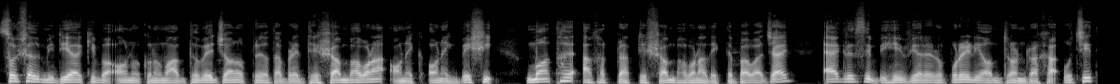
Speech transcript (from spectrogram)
সোশ্যাল মিডিয়া কিংবা অন্য কোনো মাধ্যমে জনপ্রিয়তা বৃদ্ধির সম্ভাবনা অনেক অনেক বেশি। মাথায় আঘাতপ্রাপ্তির সম্ভাবনা দেখতে পাওয়া যায়। অ্যাগ্রেসিভ বিহেভিয়ারের উপরে নিয়ন্ত্রণ রাখা উচিত।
